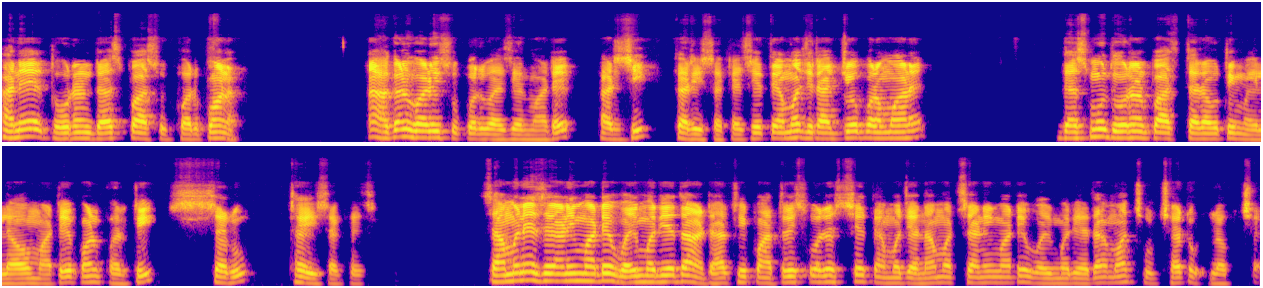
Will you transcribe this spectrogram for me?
અને ધોરણ દસ પાસ ઉપર પણ આંગણવાડી સુપરવાઇઝર માટે અરજી કરી શકે છે. તેમજ રાજ્યો પ્રમાણે દસમું ધોરણ પાસ ધરાવતી મહિલાઓ માટે પણ ભરતી શરૂ થઈ શકે છે. સામાન્ય શ્રેણી માટે વયમર્યાદા અઢારથી પાંત્રીસ વર્ષ છે. તેમજ અનામત શ્રેણી માટે વયમર્યાદામાં છૂટછાટ ઉપલબ્ધ છે.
